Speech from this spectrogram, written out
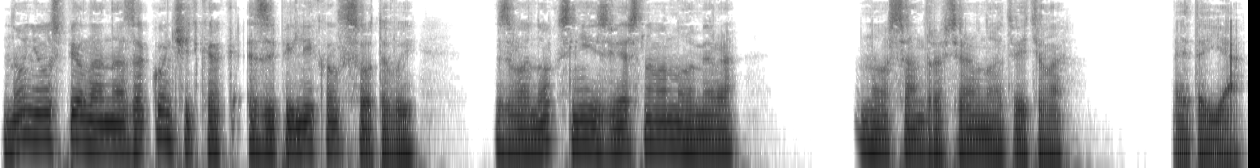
Но не успела она закончить, как запеликал сотовый. Звонок с неизвестного номера. Но Сандра все равно ответила. «Это я»,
